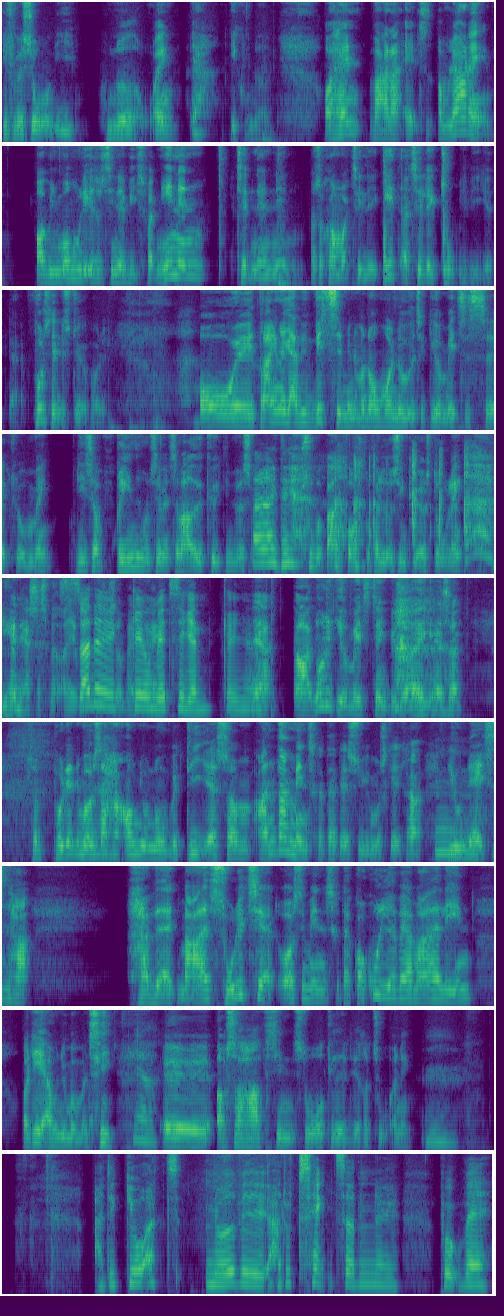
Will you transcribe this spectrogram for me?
information i 100 år. Ikke? Ja. Ikke 100. Og han var der altid om lørdagen. Og min mor, hun læser sin avis fra den ene ende til den anden ende. Og så kommer tillæg 1 og tillæg 2 i weekenden. Der er fuldstændig styr på det. Og øh, drengen og jeg, vi vidste simpelthen, hvornår hun var nået til Georg Metz's øh, klumme. Ikke? Fordi så grinede hun simpelthen så meget ude i køkkenet. Vi var Er super bange for at skulle falde ud af sin kørestol. Ikke? Fordi han er så smadret. Så er det som han er, ikke? geomets igen, kan I høre. Ja. Nå, nu er det geomets, tænkte vi så, ikke? Altså, så på den måde, så har hun jo nogle værdier, som andre mennesker, der bliver syge, måske ikke har. Mm. Hun altid har, har været et meget solitært også menneske, der godt kunne lide at være meget alene. Og det er hun jo, må man sige. Ja. Øh, og så har haft sin store glæde i litteraturen, ikke? Mm. Har det gjort noget ved, har du tænkt sådan øh, på, hvad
